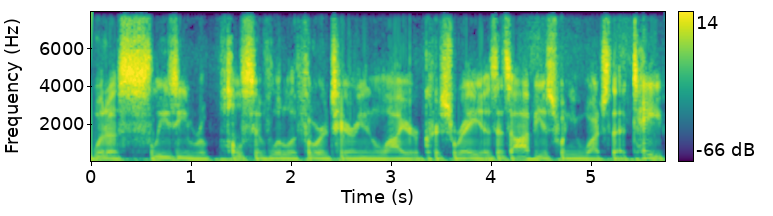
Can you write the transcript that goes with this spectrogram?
what a sleazy, repulsive little authoritarian liar Chris Wray is. That's obvious when you watch that tape.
